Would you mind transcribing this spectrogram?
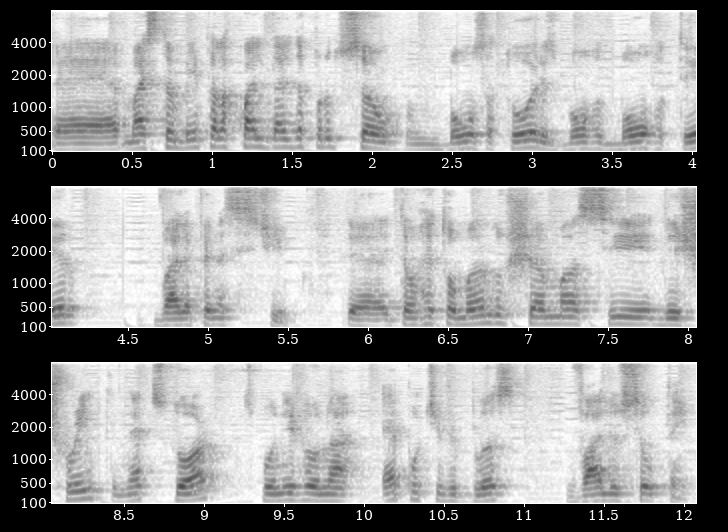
é, mas também pela qualidade da produção, com bons atores, bom, bom roteiro, vale a pena assistir. É, então, retomando, chama-se The Shrink Next Door, disponível na Apple TV Plus, vale o seu tempo.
